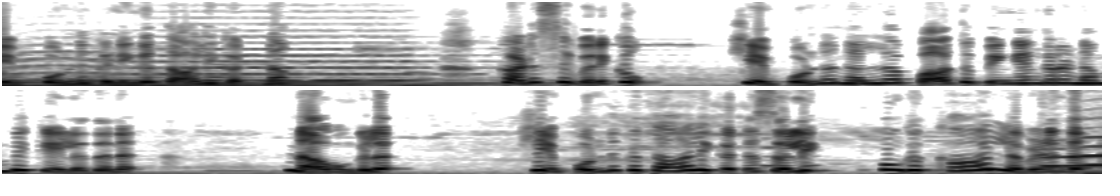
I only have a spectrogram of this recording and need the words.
என் பொண்ணுக்கு நீங்க தாலி கட்டினா கடைசி வரைக்கும் என் பொண்ணை நல்லா பார்த்துப்பீங்கங்கிற நம்பிக்கையில தானே நான் உங்களை என் பொண்ணுக்கு தாலி கட்ட சொல்லி உங்க காலில் விழுந்தேன்.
